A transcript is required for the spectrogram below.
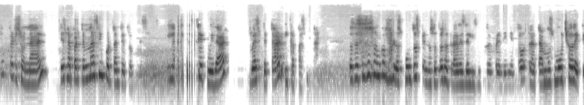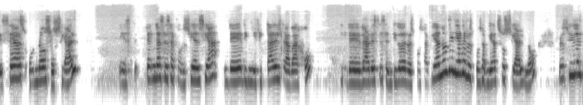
tu personal, es la parte más importante de tu empresa y la tienes que cuidar, respetar y capacitar. Entonces, esos son como los puntos que nosotros a través del Instituto de Emprendimiento tratamos mucho de que seas o no social, este, tengas esa conciencia de dignificar el trabajo y de dar este sentido de responsabilidad, no diría de responsabilidad social, ¿no? Pero sí de,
